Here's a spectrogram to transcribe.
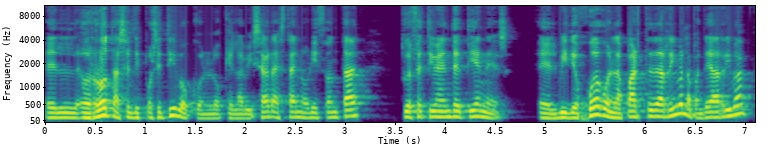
o rotas el dispositivo con lo que la bisagra está en horizontal, tú efectivamente tienes el videojuego en la parte de arriba, en la pantalla de arriba,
